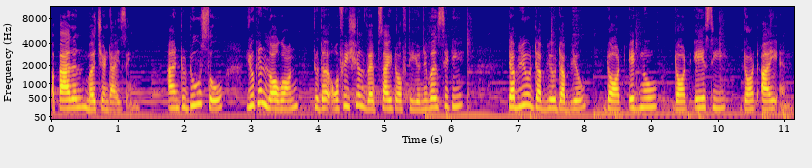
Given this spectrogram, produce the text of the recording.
apparel merchandising. And to do so, you can log on to the official website of the university www.ignou.ac.in.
